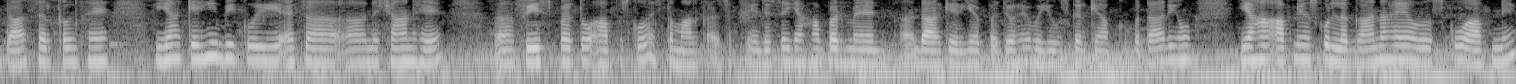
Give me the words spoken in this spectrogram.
डार्क सर्कल्स हैं या कहीं भी कोई ऐसा निशान है फेस पर तो आप उसको इस्तेमाल कर सकते हैं। जैसे यहाँ पर मैं डार्क एरिया पर जो है वो यूज़ करके आपको बता रही हूँ। यहाँ आपने उसको लगाना है और उसको आपने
